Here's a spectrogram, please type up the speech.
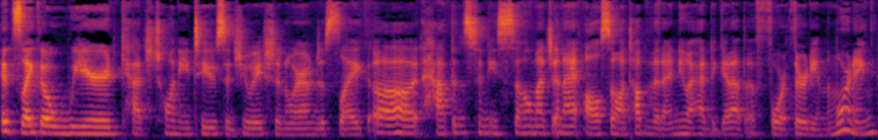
it's like a weird catch 22 situation where I'm just like, oh, it happens to me so much and I also on top of it I knew I had to get up at 4:30 in the morning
